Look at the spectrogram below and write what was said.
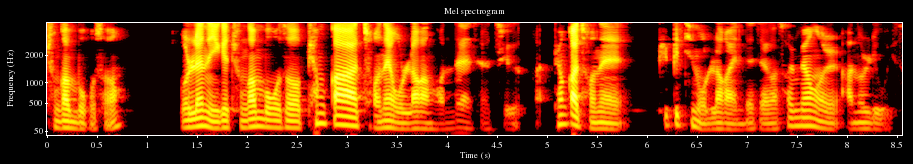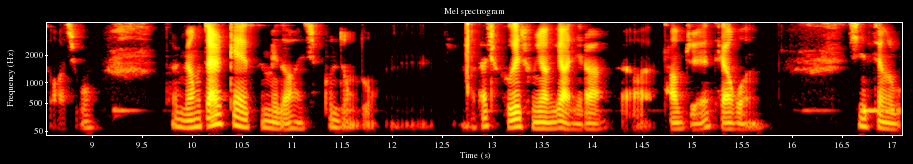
중간 보고서 원래는 이게 중간 보고서 평가 전에 올라간 건데 제가 지금 평가 전에 PPT는 올라가 있는데 제가 설명을 안 올리고 있어가지고 설명 짧게 했습니다. 한 10분 정도. 음, 사실 그게 중요한 게 아니라 다음 주에 대학원 신입생을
